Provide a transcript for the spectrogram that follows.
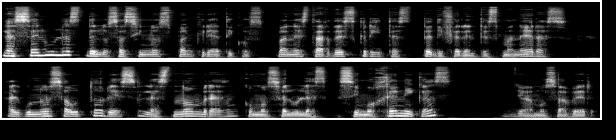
Las células de los acinos pancreáticos van a estar descritas de diferentes maneras. Algunos autores las nombran como células simogénicas, ya vamos a ver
